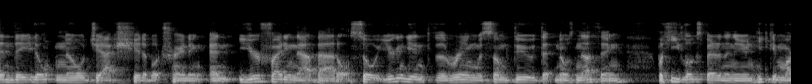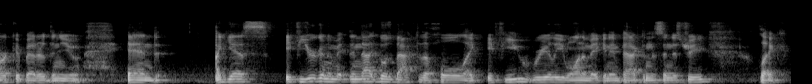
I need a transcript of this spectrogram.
and they don't know jack shit about training and you're fighting that battle so you're going to get into the ring with some dude that knows nothing but he looks better than you and he can market better than you and i guess if you're going to and that goes back to the whole like if you really want to make an impact in this industry like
